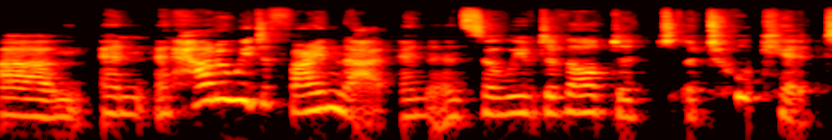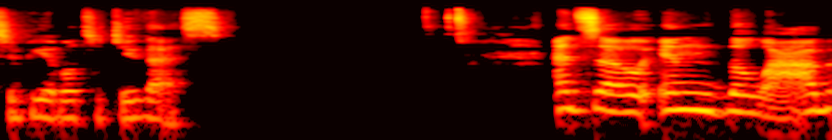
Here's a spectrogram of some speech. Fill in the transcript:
um, and, and how do we define that? And, and so we've developed a, a toolkit to be able to do this. And so in the lab,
